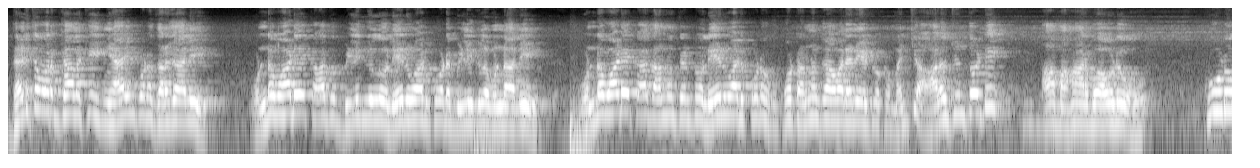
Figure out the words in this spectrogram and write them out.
దళిత వర్గాలకి న్యాయం కూడా జరగాలి. ఉండవాడే కాదు బిల్డింగ్లో లేనివాడు కూడా బిల్డింగ్లో ఉండాలి. ఉండవాడే కాదు అన్నం తింటాం లేనివాడు కూడా ఒక పూట అన్నం కావాలనేటువంటి ఒక మంచి ఆలోచనతో ఆ మహానుభావుడు కూడు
